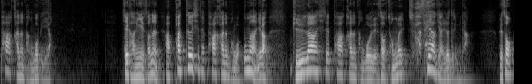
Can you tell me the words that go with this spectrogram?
파악하는 방법이에요. 제 강의에서는 아파트 시세 파악하는 방법뿐만 아니라 빌라 시세 파악하는 방법에 대해서 정말 자세하게 알려드립니다. 그래서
